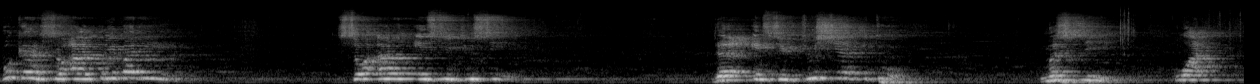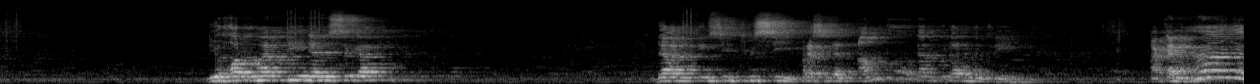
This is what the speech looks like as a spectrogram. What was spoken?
Bukan soal pribadi, soal institusi. The institution itu mesti kuat, dihormati dan disegani dan institusi Presiden UMNO dan Perdana Menteri akan hanya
